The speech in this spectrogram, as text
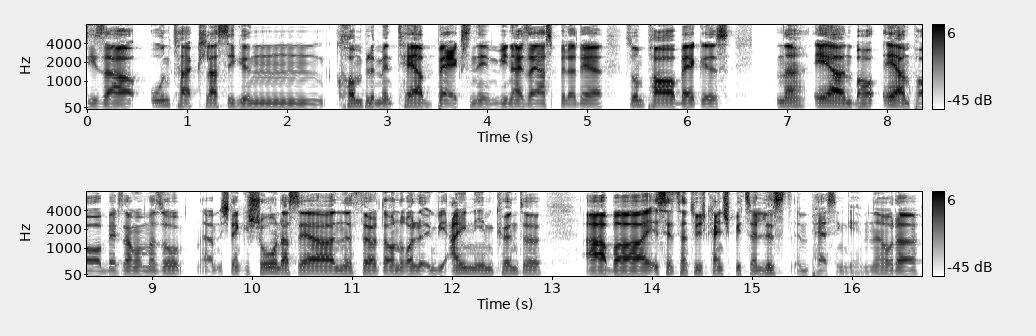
dieser unterklassigen Komplementär-Bags nehmen, wie ein Isaiah Spiller, der so ein Powerback ist. Ne, eher ein, eher ein Powerback, sagen wir mal so. Ähm, ich denke schon, dass er eine Third-Down-Rolle irgendwie einnehmen könnte, aber ist jetzt natürlich kein Spezialist im Passing-Game. Ne? Oder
